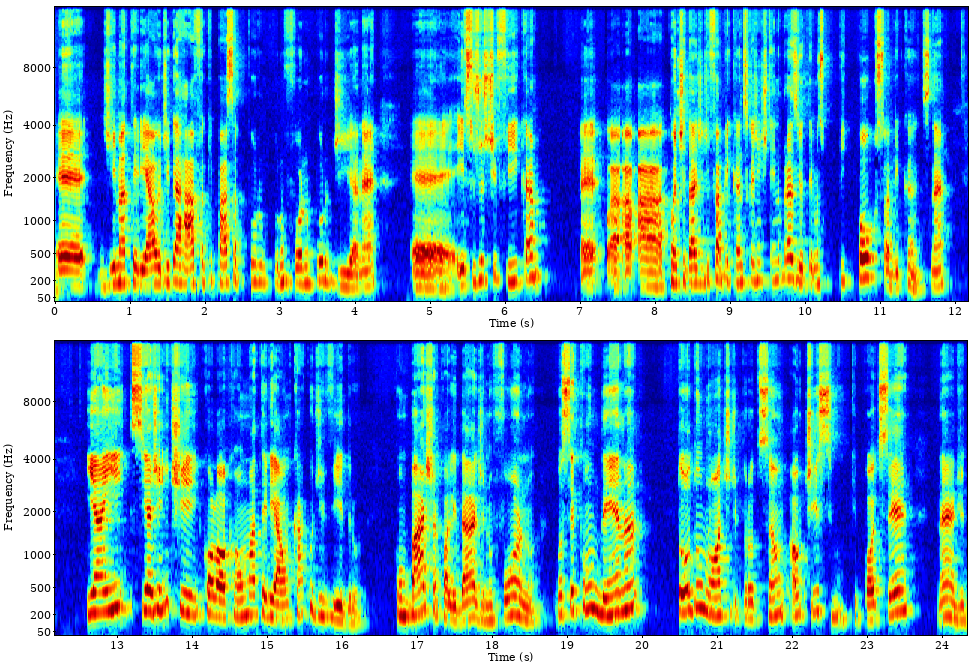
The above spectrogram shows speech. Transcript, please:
é, de material de garrafa que passa por, por um forno por dia, né? É, isso justifica é, a, a, quantidade de fabricantes que a gente tem no Brasil. Temos poucos fabricantes, né? E aí, se a gente coloca um material, um caco de vidro, com baixa qualidade no forno, você condena todo um lote de produção altíssimo, que pode ser né, de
